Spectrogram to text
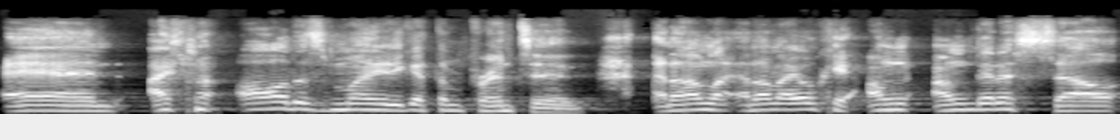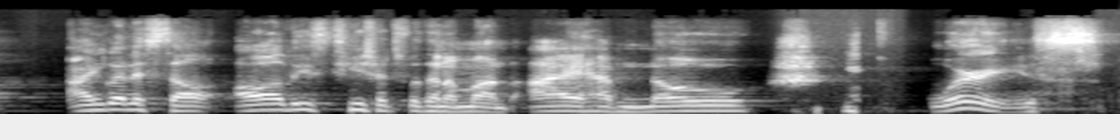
And I spent all this money to get them printed. And I'm like, and I'm like, okay, I'm I'm gonna sell, I'm gonna sell all these t-shirts within a month. I have no worries.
